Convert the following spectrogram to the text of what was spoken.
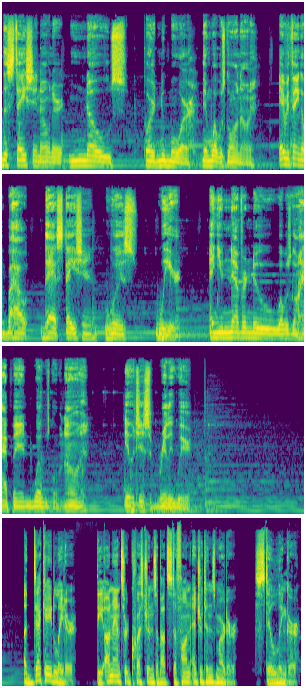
the station owner knows or knew more than what was going on. Everything about that station was weird. And you never knew what was going to happen, what was going on. It was just really weird. A decade later, the unanswered questions about Stefan Edgerton's murder still linger.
